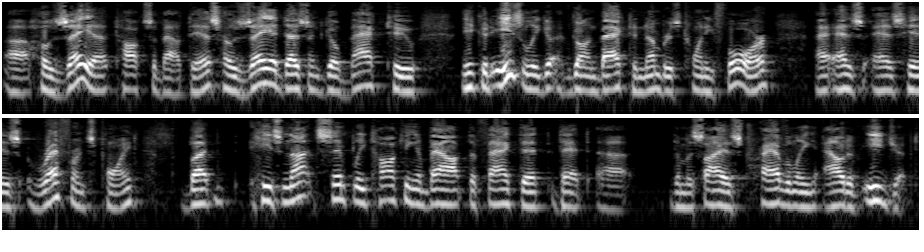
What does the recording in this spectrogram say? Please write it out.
uh, Hosea talks about this, Hosea doesn't go back to, he could easily go, have gone back to Numbers 24 uh, as, as his reference point, but he's not simply talking about the fact that, that, uh, the Messiah is traveling out of Egypt.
